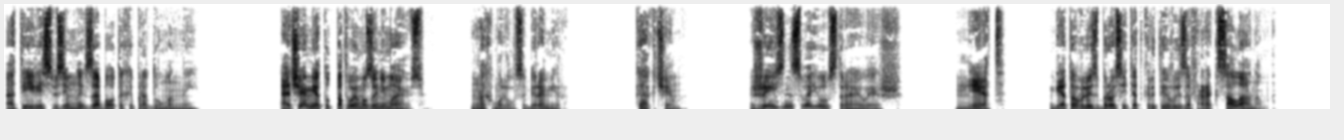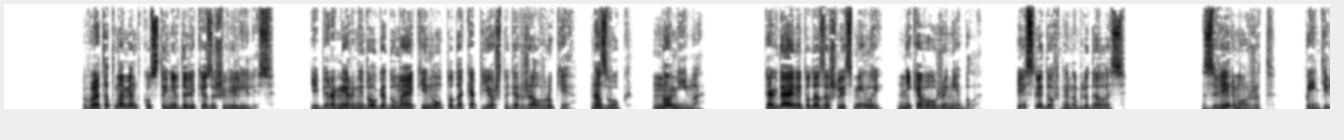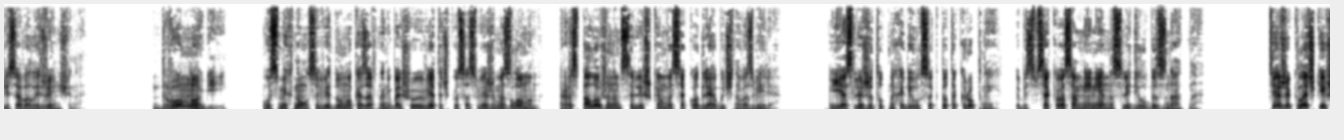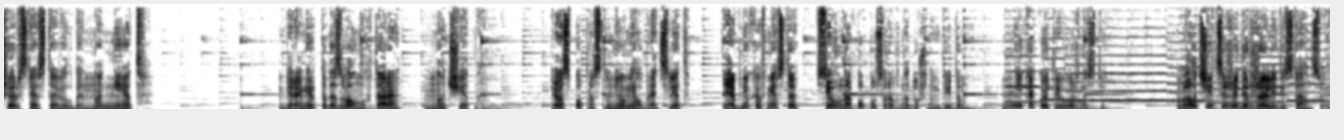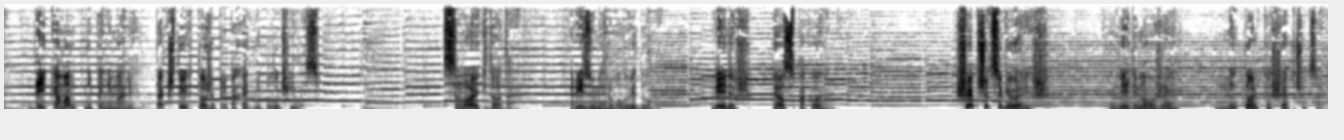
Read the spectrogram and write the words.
А ты весь в земных заботах и продуманный. «А чем я тут, по-твоему, занимаюсь?» — нахмурился Берамир. «Как чем? Жизнь свою устраиваешь?» «Нет. Готовлюсь бросить открытый вызов Роксоланам». В этот момент кусты невдалеке зашевелились, и Берамир, недолго думая, кинул туда копье, что держал в руке, на звук, но мимо. Когда они туда зашли с Милой, никого уже не было, и следов не наблюдалось. «Зверь, может?» — поинтересовалась женщина. «Двуногий», — усмехнулся ведун, указав на небольшую веточку со свежим изломом, расположенным слишком высоко для обычного зверя. Если же тут находился кто-то крупный, то без всякого сомнения наследил бы знатно. Те же клочки шерсти оставил бы, но нет. Берамир подозвал Мухтара, но тщетно. Пес попросту не умел брать след, и, обнюхав место, сел на попу с равнодушным видом. Никакой тревожности. Волчицы же держали дистанцию, да и команд не понимали, так что их тоже припахать не получилось. «Свой кто-то», — резюмировал ведун. «Видишь, пес спокоен». «Шепчутся, говоришь?» «Видимо, уже не только шепчутся».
